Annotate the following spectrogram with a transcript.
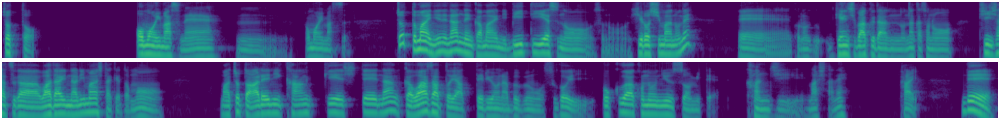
ちょっと思いますね。うん、思います。ちょっと前にね、何年か前に BTS のその広島のね、えーこの原子爆弾のなんかその T シャツが話題になりましたけども、まあちょっとあれに関係して、なんかわざとやってるような部分をすごい僕はこのニュースを見て感じましたね。はい。で、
